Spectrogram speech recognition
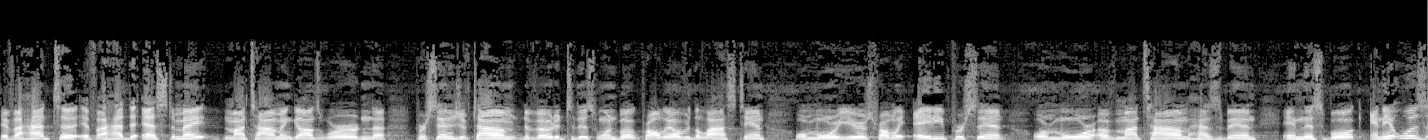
if i had to if i had to estimate my time in god's word and the percentage of time devoted to this one book probably over the last 10 or more years probably 80% or more of my time has been in this book and it was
